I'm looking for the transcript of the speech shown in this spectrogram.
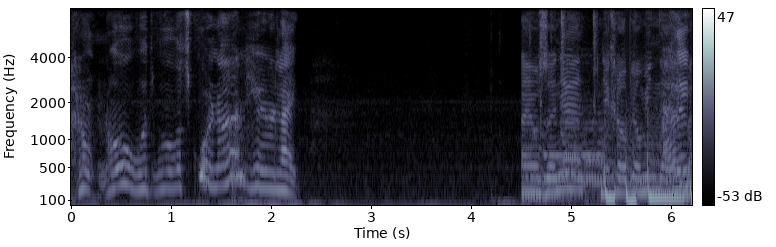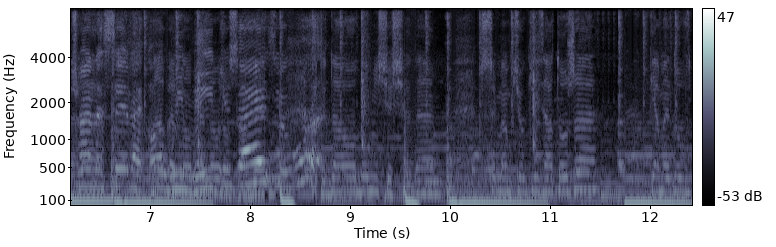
I don't know what what's going on here. Like, że nie, niech robią inne are they trying to say like, oh, we made you guys or what? Przydałoby mi się siedem. Trzymam kciuki za to, że Diamentów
